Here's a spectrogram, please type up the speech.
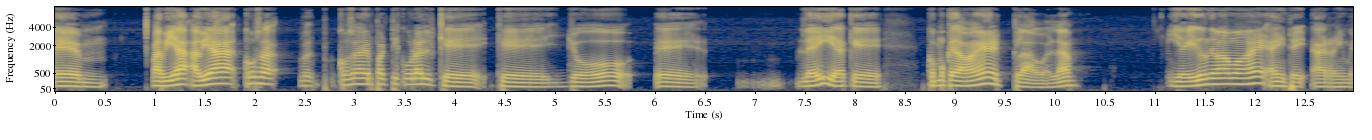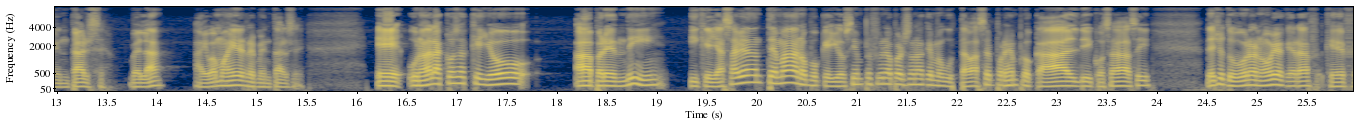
Em, había, había cosas, cosas en particular que, que yo eh, leía que como quedaban en el clavo, ¿verdad? Y ahí es donde vamos a reinventarse, ¿verdad? Ahí vamos a ir a reinventarse. Eh, una de las cosas que yo aprendí y que ya sabía de antemano, porque yo siempre fui una persona que me gustaba hacer, por ejemplo, caldi y cosas así. De hecho, tuve una novia que era que es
